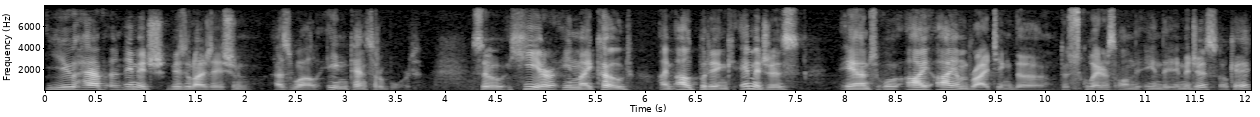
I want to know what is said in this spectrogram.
you have an image visualization as well in TensorBoard. So here in my code, I'm outputting images, and I, I am writing the, the squares on the, in the images, okay?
